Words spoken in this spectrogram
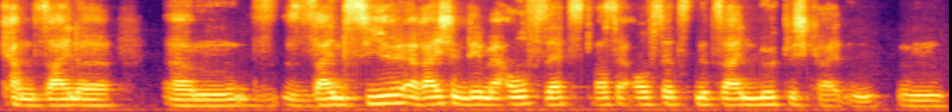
kann seine ähm, sein Ziel erreichen, indem er aufsetzt, was er aufsetzt mit seinen Möglichkeiten. Ähm,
